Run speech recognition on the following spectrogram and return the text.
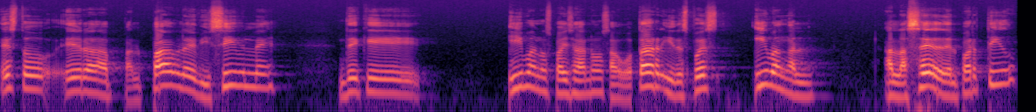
esto era palpable, visible, de que iban los paisanos a votar y después iban a la sede del partido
